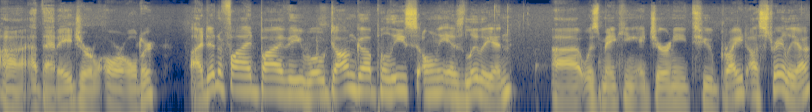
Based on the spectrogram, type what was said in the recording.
uh, at that age or, or older, identified by the Wodonga police only as Lillian, uh, was making a journey to Bright, Australia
